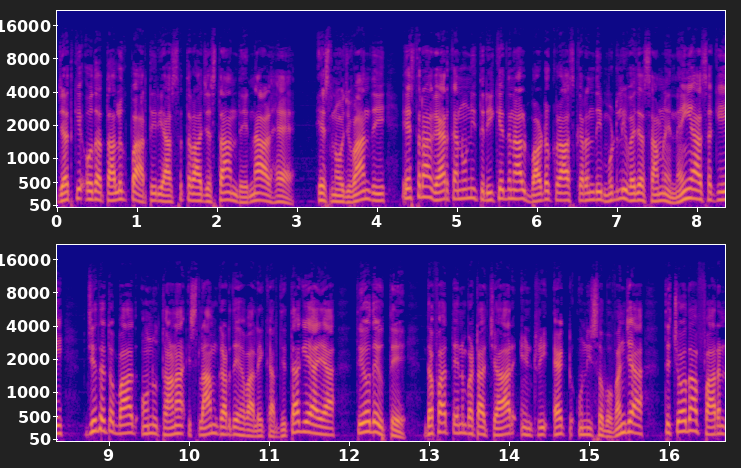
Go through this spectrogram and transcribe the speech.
ਜਦਕਿ ਉਹਦਾ ਤਾਲੁਕ ਭਾਰਤੀ ਰਿਆਸਤ ਰਾਜਸਥਾਨ ਦੇ ਨਾਲ ਹੈ। ਇਸ ਨੌਜਵਾਨ ਦੀ ਇਸ ਤਰ੍ਹਾਂ ਗੈਰ ਕਾਨੂੰਨੀ ਤਰੀਕੇ ਦੇ ਨਾਲ ਬਾਰਡਰ ਕ੍ਰਾਸ ਕਰਨ ਦੀ ਮੁੱਢਲੀ ਵਜ੍ਹਾ ਸਾਹਮਣੇ ਨਹੀਂ ਆ ਸਕੀ, ਜਿਹਦੇ ਤੋਂ ਬਾਅਦ ਉਹਨੂੰ ਥਾਣਾ ਇਸਲਾਮਗੜ੍ਹ ਦੇ ਹਵਾਲੇ ਕਰ ਦਿੱਤਾ ਗਿਆ ਆ ਤੇ ਉਹਦੇ ਉੱਤੇ ਦਫਾ 3/4 ਐਂਟਰੀ ਐਕਟ 1952 ਤੇ 14 ਫਾਰਨ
